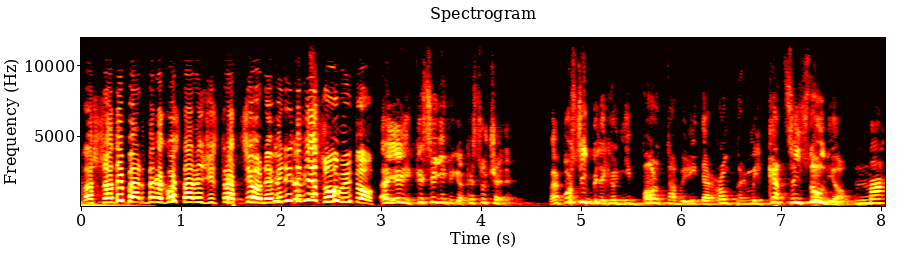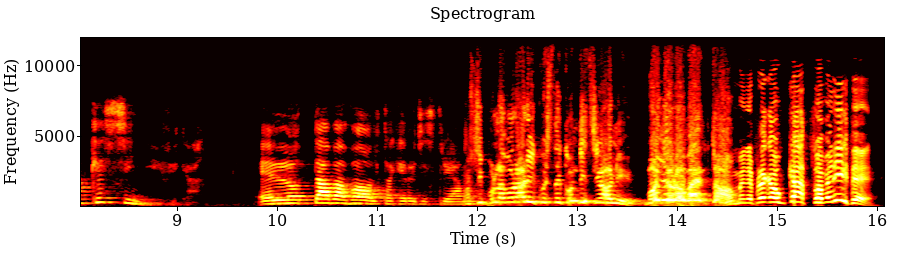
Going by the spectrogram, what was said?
Lasciate perdere questa registrazione, venite via subito! Ehi, ehi, che significa? Che succede? Ma è possibile che ogni volta venite a rompermi il cazzo in studio? Ma che significa? È l'ottava volta che registriamo. Non si può lavorare in queste condizioni! Voglio un aumento! Non me ne frega un cazzo, venite!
